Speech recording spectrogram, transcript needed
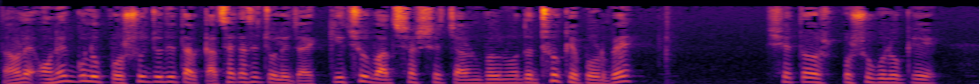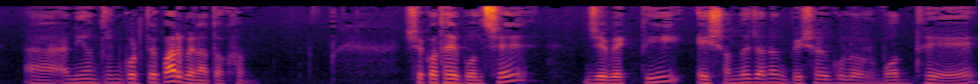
তাহলে অনেকগুলো পশু যদি তার কাছাকাছি চলে যায়, কিছু বাদশাহ সে চারণভূমির মধ্যে ঢুকে পড়বে, সে তো পশুগুলোকে নিয়ন্ত্রণ করতে পারবে না তখন। সে কথাই বলছে যে ব্যক্তি এই সন্দেহজনক বিষয়গুলোর মধ্যে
